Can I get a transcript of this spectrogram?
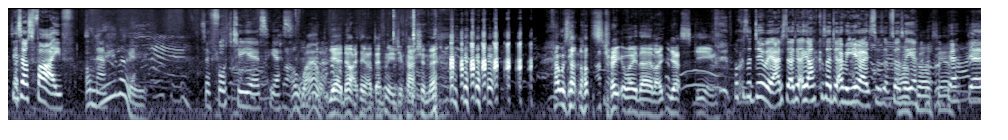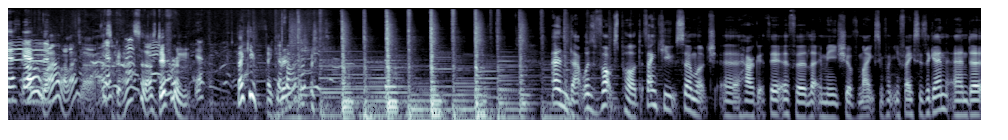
Since I was five. Oh, really? So 42 years, yes. Oh wow. Yeah, no, I think that definitely is your passion there. How was that not straight away there? Like, yes, skiing. Well, because I do it. I just because I, 'cause I do it every year. I just, so, so, Oh, of yeah. course, yeah. yeah, yeah, yeah. Oh wow, I like that. That's Yeah. a good answer. That's different. Yeah. Thank you. Thank you No very problem. much. And that was VoxPod. Thank you so much, uh, Harrogate Theatre, for letting me shove mics in front of your faces again. And uh,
